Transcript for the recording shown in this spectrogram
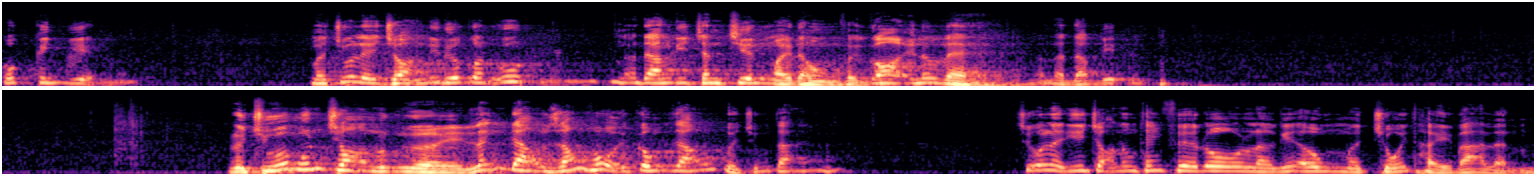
có kinh nghiệm. Mà Chúa lại chọn những đứa con út, nó đang đi chăn chiên ngoài đồng, phải gọi nó về. Nó là David. Rồi Chúa muốn chọn một người lãnh đạo giáo hội công giáo của chúng ta. Chúa lại đi chọn ông Thánh Phêrô là cái ông mà chối thầy ba lần.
